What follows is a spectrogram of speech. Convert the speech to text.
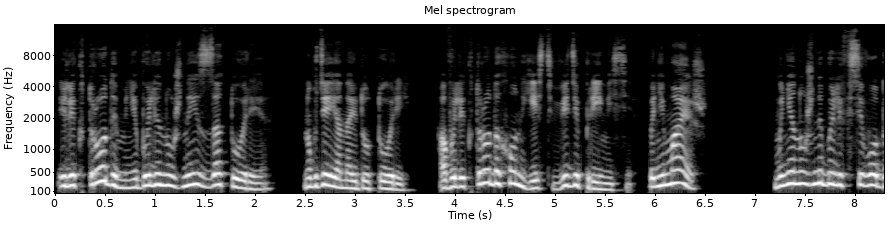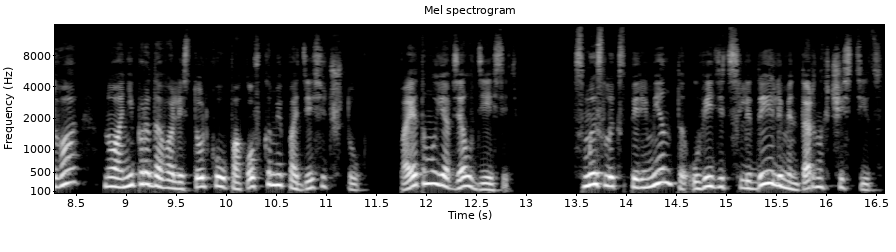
Электроды мне были нужны из-за тория. Ну где я найду торий? А в электродах он есть в виде примеси. Понимаешь? Мне нужны были всего два, но они продавались только упаковками по 10 штук. Поэтому я взял 10. Смысл эксперимента – увидеть следы элементарных частиц.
